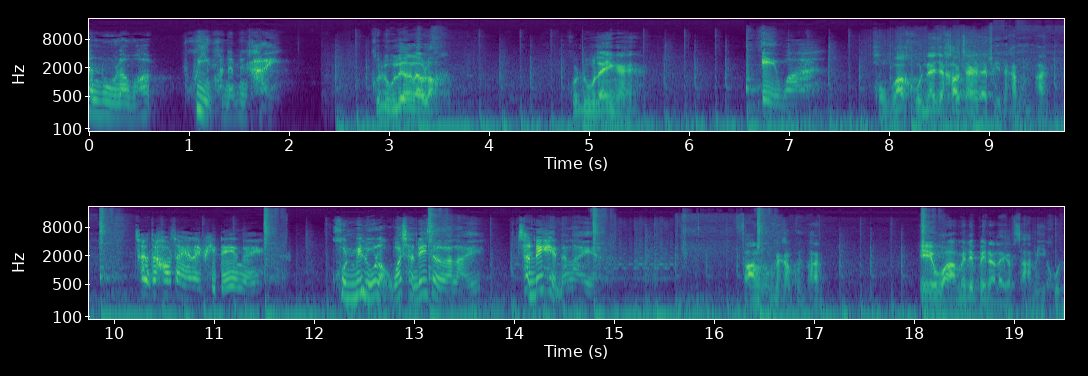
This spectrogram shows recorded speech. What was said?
ฉันรู้แล้วว่าผู้หญิงคนนั้นเป็นใคร คุณรู้เรื่องแล้วเหรอ คุณรู้ได้ยังไง เอวา ผมว่าคุณน่าจะเข้าใจอะไรผิดนะครับคุณพัดฉันจะเข้าใจอะไรผิดได้ยังไง คุณไม่รู้หรอกว่าฉันได้เจออะไร ฉันได้เห็นอะไรอะฟังผมนะครับคุณพัดเอวาไม่ได้เป็นอะไรกับสามีคุณ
